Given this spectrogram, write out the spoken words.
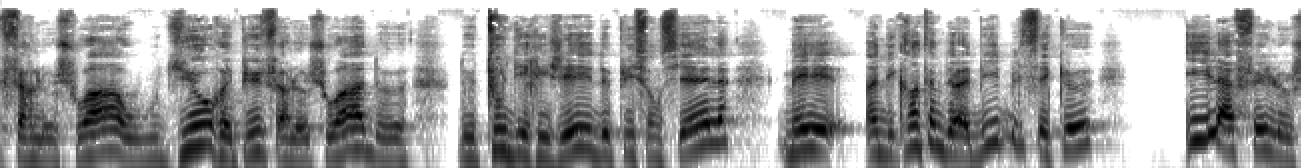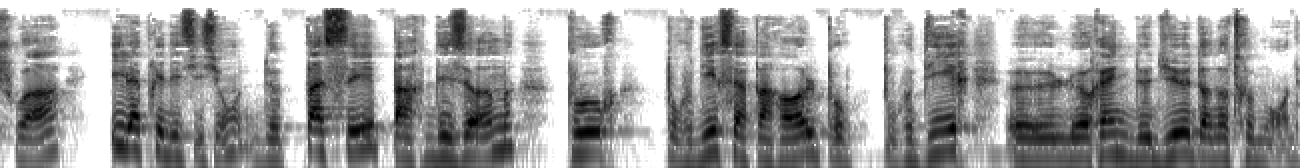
faire le choix, ou Dieu aurait pu faire le choix de, de, tout diriger depuis son ciel, mais un des grands thèmes de la Bible, c'est que il a fait le choix, il a pris décision de passer par des hommes pour pour dire sa parole, pour, pour dire euh, le règne de Dieu dans notre monde.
